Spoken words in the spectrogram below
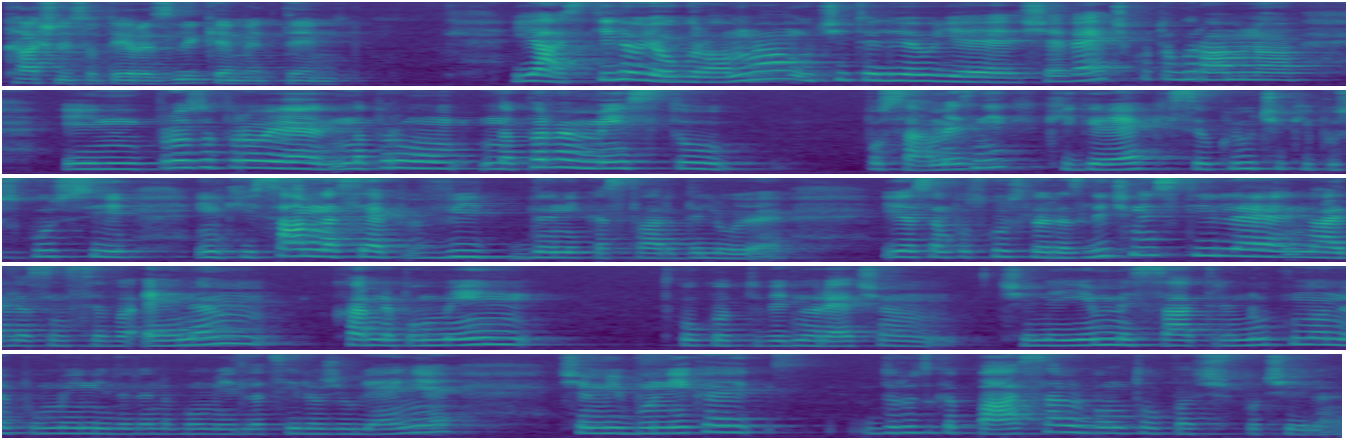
Kakšne so te razlike med tem? Ja, stilov je ogromno, učiteljev je še več kot ogromno. In pravzaprav je na, prvom, na prvem mestu posameznik, ki gre, ki se vključi, ki poskusi in ki sam na sebi vidi, da neka stvar deluje. Jaz sem poskusila različne stile, najdla sem se v enem, kar ne pomeni, tako kot vedno rečem, če ne jem mesa trenutno, ne pomeni, da ga ne bom jedla celo življenje. Če mi bo nekaj drugega pasal, bom to pač počela.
